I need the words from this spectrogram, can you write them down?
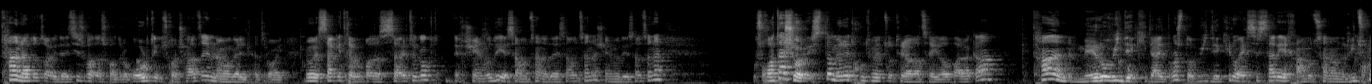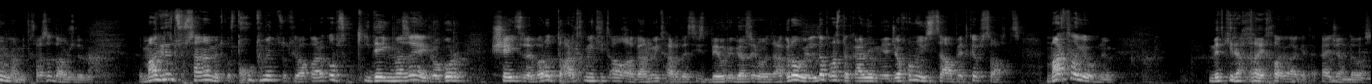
თან რატო წავიდა იცი სხვადასხვა დრო. ორ ტიპს ხო ჩააწერინა მაგალითად რო აი. ნუ ეს საკითხები ყველა საერთო გაქვთ ეხ შენ მოდი ეს ამოცანა და ეს ამოცანა შენ მოდი ეს ამოცანა სხვათა შორის და მე 15 წუთი რაღაცა ილაპარაკა. თან მე რო ვიდექი და აი პროსტო ვიდექი რომ ეს ეს არის ეხა ამოცანა რიცხვი უნდა მითხრას და დავждები მაგრამ სანამ ეთქოს 15 წუთი ლაპარაკობს კიდე იმაზე აი როგორ შეიძლება რომ დარტყმითი ტალღა განვითარდეს ის ბევრი გაზი რო დაგროვილი და პროსტო კარგი მიეჯახონო ის წააფეთქებს სახლს. მართლა გეუბნები. მეთქი რა ხა ეხლა გაკეთა კაი ჯანდავას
